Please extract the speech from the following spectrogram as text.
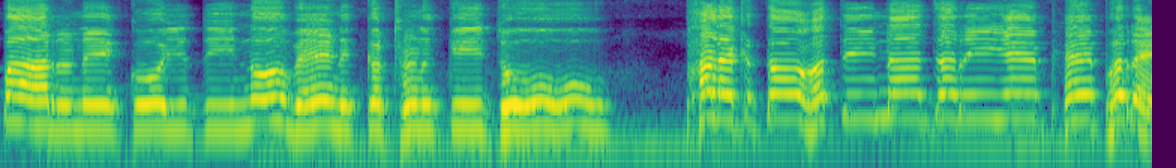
પારને કોઈ દીનો વેણ કઠણ કીધું ફડક તો હતી ના જરીએ ફેફરે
